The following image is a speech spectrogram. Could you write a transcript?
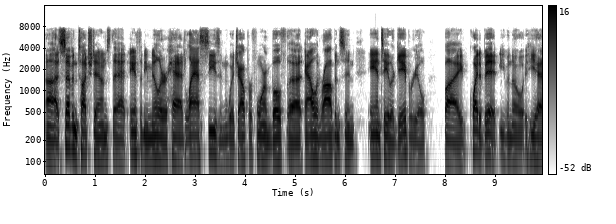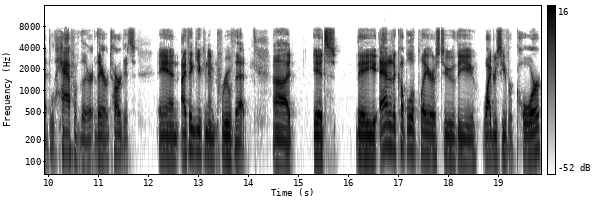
uh, seven touchdowns that Anthony Miller had last season, which outperformed both uh, Allen Robinson and Taylor Gabriel by quite a bit, even though he had half of their their targets. And I think you can improve that. Uh, it's they added a couple of players to the wide receiver corps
